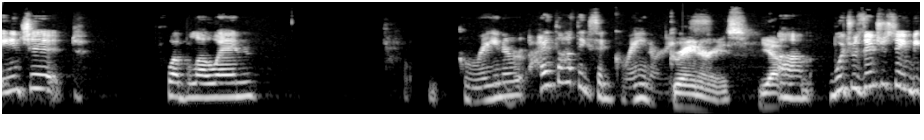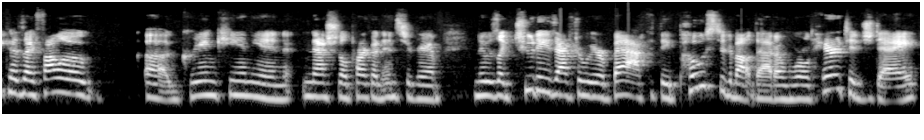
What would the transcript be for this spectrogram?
ancient Puebloan grainer. I thought they said granary. granaries. yeah. um, which was interesting because I follow uh, Grand Canyon National Park on Instagram, and it was like two days after we were back, they posted about that on World Heritage Day,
